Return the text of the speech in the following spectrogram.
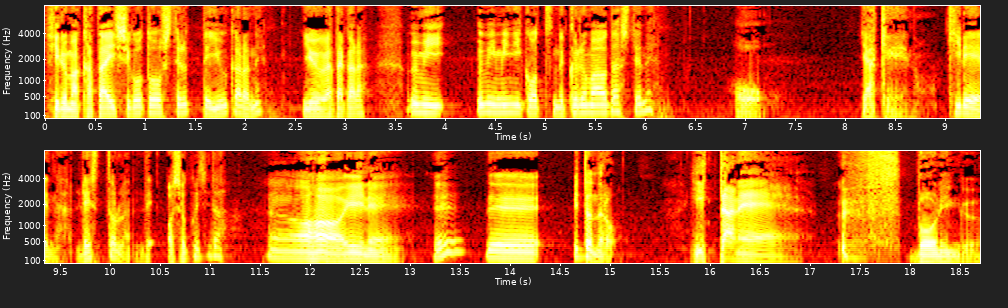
昼間硬い仕事をしてるって言うからね。夕方から、海、海見に行こうっつんで車を出してね。おう夜景の綺麗なレストランでお食事だ。ああ、いいね。え？で、行ったんだろ？行ったね。ボーリング。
